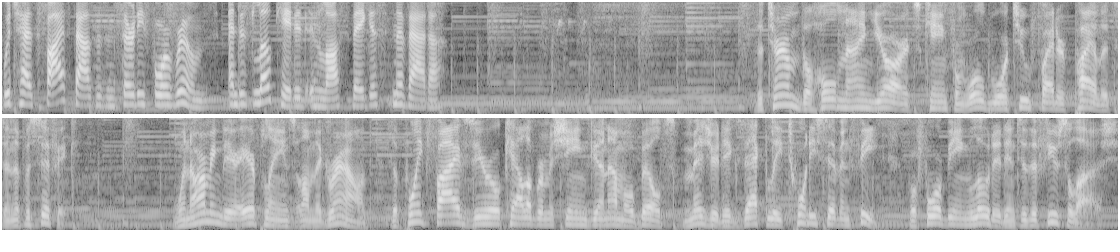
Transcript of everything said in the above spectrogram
which has 5,034 rooms and is located in Las Vegas, Nevada. The term the whole nine yards came from World War II fighter pilots in the Pacific. When arming their airplanes on the ground, the .50 caliber machine gun ammo belts measured exactly 27 feet before being loaded into the fuselage.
